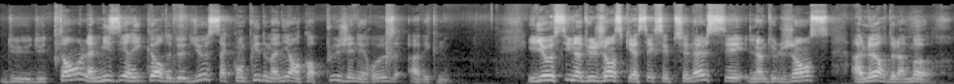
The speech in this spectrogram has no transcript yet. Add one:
du, temps, la miséricorde de Dieu s'accomplit de manière encore plus généreuse avec nous. Il y a aussi une indulgence qui est assez exceptionnelle, c'est l'indulgence à l'heure de la mort.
